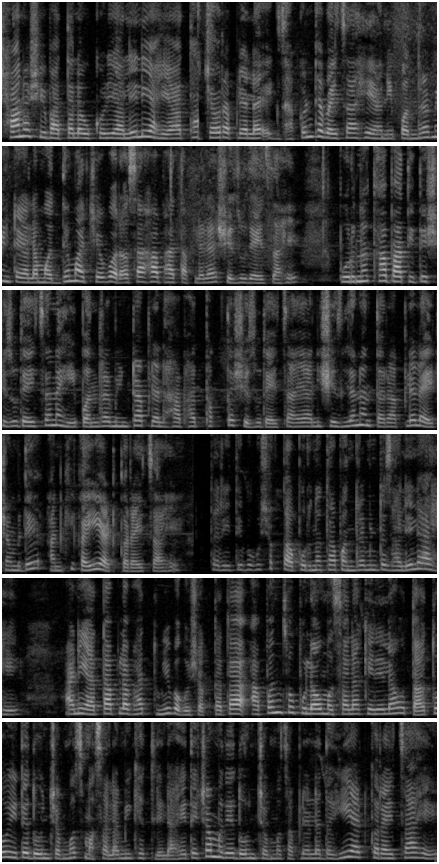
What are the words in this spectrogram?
छान अशी भाताला उकळी आलेली आहे. आता याच्यावर आपल्याला एक झाकण ठेवायचं आहे आणि पंधरा मिनटं याला मध्यम आचेवर असा हा भात आपल्याला शिजू द्यायचा आहे. पूर्णतः भात इथे शिजू द्यायचा नाही. पंधरा मिनटं आपल्याला हा भात फक्त शिजू द्यायचा आहे आणि शिजल्यानंतर आपल्याला याच्यामध्ये आणखी काही ॲड करायचं आहे. तर इथे बघू शकता पूर्णतः पंधरा मिनटं झालेले आहे. आणि आता आपला भात तुम्ही बघू शकता. आता आपण जो पुलाव मसाला केलेला होता तो इथे दोन चम्मच मसाला मी घेतलेला आहे. त्याच्यामध्ये दोन चम्मच आपल्याला दही ॲड करायचं आहे.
